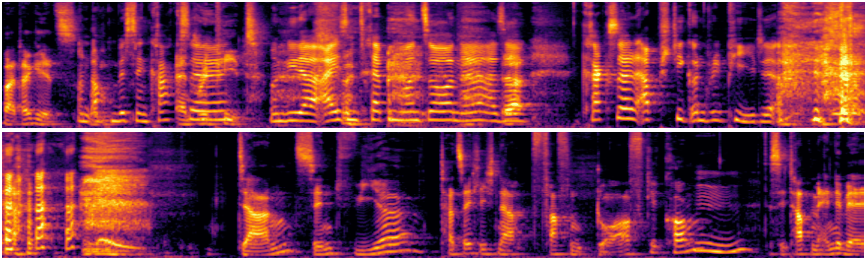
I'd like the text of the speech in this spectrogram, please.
weiter geht's. Und auch ein bisschen and Kraxeln repeat. und wieder Eisentreppen und so, ne? Also Ja. Kraxeln, Abstieg und Repeat. Ja. Dann sind wir tatsächlich nach Pfaffendorf gekommen. Mhm. Das Etappenende wäre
